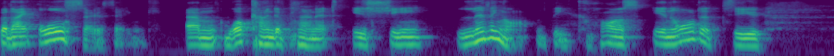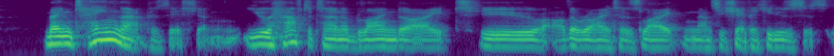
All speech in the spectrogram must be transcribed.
but I also think, um, what kind of planet is she living on? Because in order to maintain that position, you have to turn a blind eye to other writers like Nancy Scheper Hughes, is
